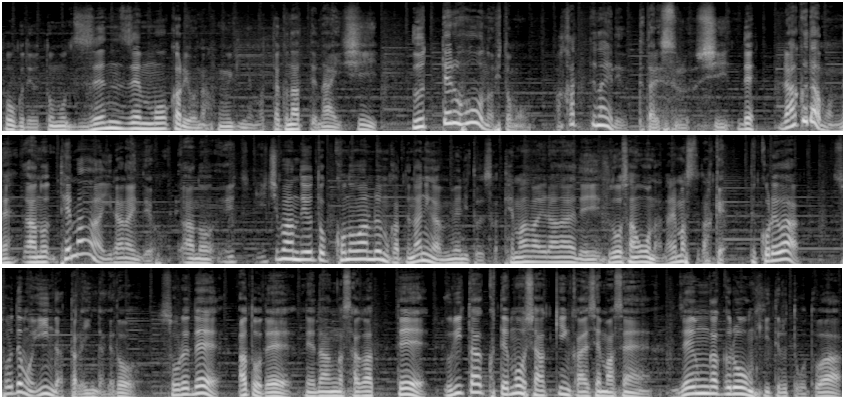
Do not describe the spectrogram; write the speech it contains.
トークで言うともう全然儲かるような雰囲気には全くなってないし売ってる方の人も分かってないで売ってたりするしで楽だもんね。あの手間がいらないんだよ。あの一番で言うとこのワンルーム買って何がメリットですか？手間がいらないで不動産オーナーになれますだけ。でこれはそれでもいいんだったらいいんだけどそれで後で値段が下がって売りたくても借金返せません。全額ローン引いてるってことは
